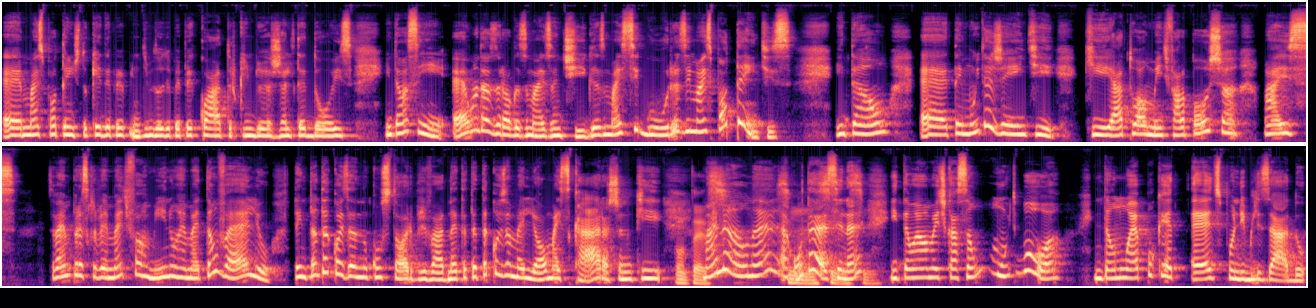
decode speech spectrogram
É mais potente do que inibidor de PP4, que inibidor de GLT2. Então, assim, é uma das drogas mais antigas, mais seguras e mais potentes. Então, é, tem muita gente que atualmente fala, poxa, mas você vai me prescrever metformina, um remédio tão velho. Tem tanta coisa no consultório privado, né? Tem tanta coisa melhor, mais cara, achando que. Acontece. Mas não, né? Sim, Acontece, sim, né? sim. Então é uma medicação muito boa. Então não é porque é disponibilizado,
